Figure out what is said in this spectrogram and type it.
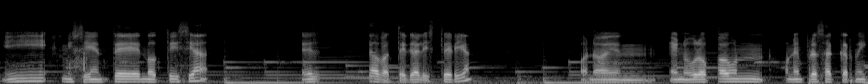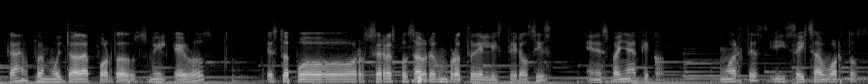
Y mi siguiente noticia la bacteria listeria. Bueno, en, Europa una empresa cárnica fue multada por 2.000 euros. Esto por ser responsable de un brote de listerosis en España que muertes y seis abortos.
